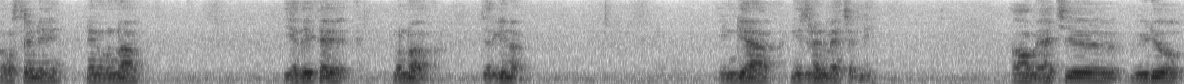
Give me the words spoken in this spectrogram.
నమస్తే అండి. నేను మొన్న. ఏదైతే మొన్న జరిగిన ఇండియా న్యూజిలాండ్ మ్యాచ్ అండి ఆ మ్యాచ్ వీడియో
